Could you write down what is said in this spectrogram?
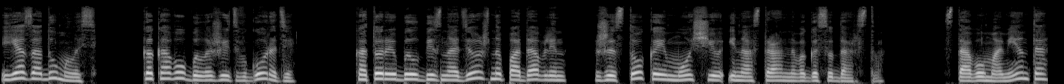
я задумалась, каково было жить в городе, который был безнадежно подавлен жестокой мощью иностранного государства. С того момента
